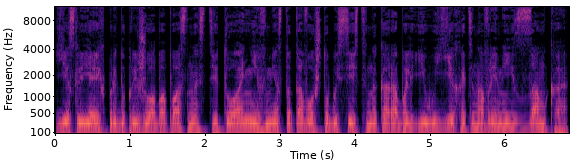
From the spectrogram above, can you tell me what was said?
Если я их предупрежу об опасности, то они, вместо того, чтобы сесть на корабль и уехать на время из замка,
